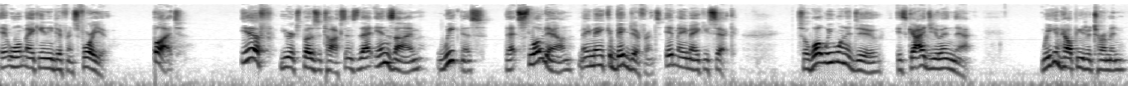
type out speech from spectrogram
it won't make any difference for you. But if you're exposed to toxins, that enzyme weakness, that slowdown may make a big difference. It may make you sick. So, what we want to do is guide you in that. We can help you determine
